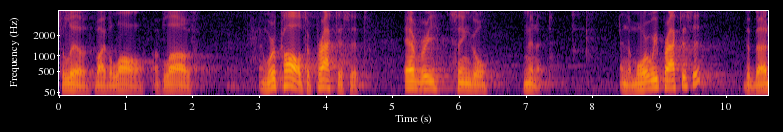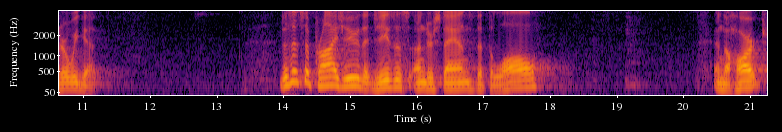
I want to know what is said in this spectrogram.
to live by the law of love. And we're called to practice it every single minute. And the more we practice it, the better we get. Does it surprise you that Jesus understands that the law and the heart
